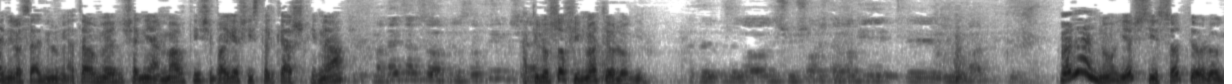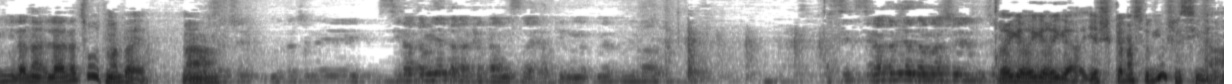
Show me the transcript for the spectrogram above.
אני לא עושה, אני לא מבין. אתה אומר שאני אמרתי שברגע שהסתלקה השכינה, מתי צצו הפילוסופים? הפילוסופים, לא התיאולוגים. אז זה לא איזשהו שורש תיאולוגי אה, מלבד? ודאי, נו, יש יסוד תיאולוגי לנ- לנצרות, מה הבעיה? מה... מצד שני- תמיד הייתה לה כלפי עם ישראל, כאילו מאיפה זה בא? הש- שנאה תמיד הייתה מה ש... רגע, רגע, רגע, יש כמה סוגים של שנאה.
